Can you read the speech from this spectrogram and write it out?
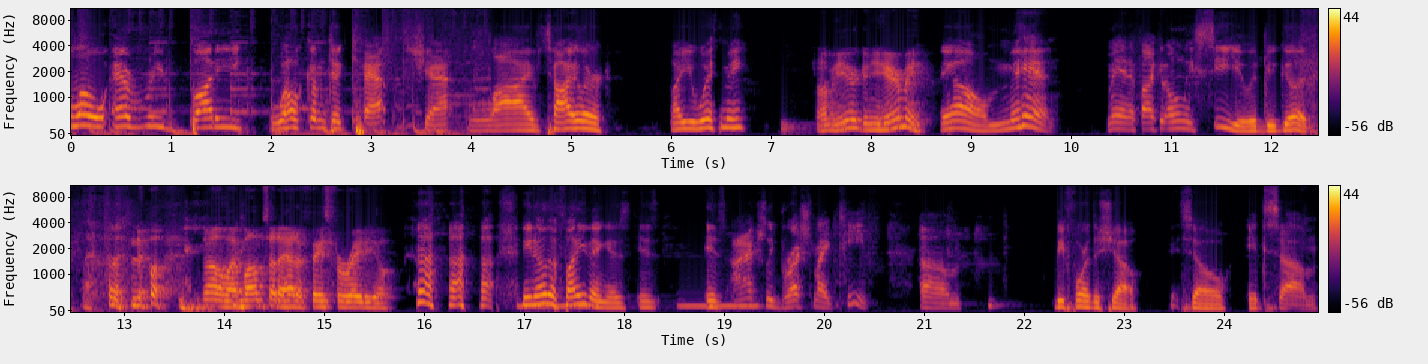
Hello, everybody. Welcome to Cap Chat Live. Tyler, are you with me? I'm here. Can you hear me? Oh, man. Man, if I could only see you, it'd be good. no, no. My mom said I had a face for radio. you know, the funny thing is, is, is I actually brushed my teeth um, before the show. So it's um,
